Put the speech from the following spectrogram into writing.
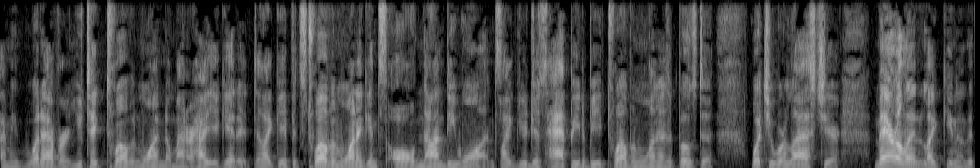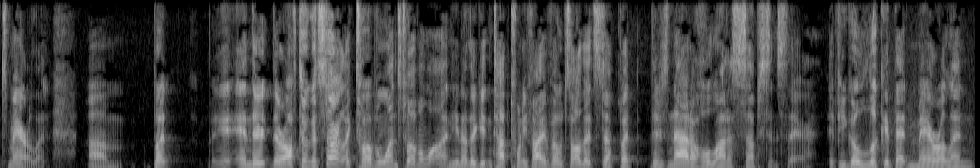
I mean, whatever. You take twelve and one, no matter how you get it. Like if it's twelve and one against all non D ones, like you're just happy to be twelve and one as opposed to what you were last year. Maryland, like you know, that's Maryland. Um, but and they're they're off to a good start, like twelve and one, 12 and one. You know, they're getting top twenty five votes, all that stuff. But there's not a whole lot of substance there. If you go look at that Maryland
